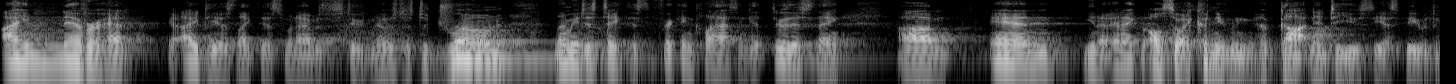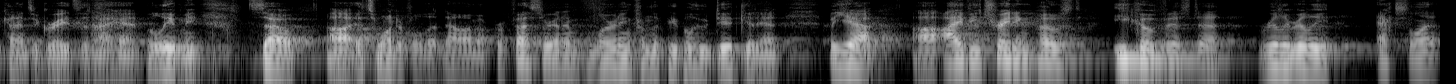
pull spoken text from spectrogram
I never had ideas like this when I was a student. It was just a drone. Let me just take this freaking class and get through this thing. Um, and, you know, and I, also I couldn't even have gotten into UCSB with the kinds of grades that I had, believe me. So uh, it's wonderful that now I'm a professor and I'm learning from the people who did get in. But yeah, uh, IV Trading Post, EcoVista, really, really excellent,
